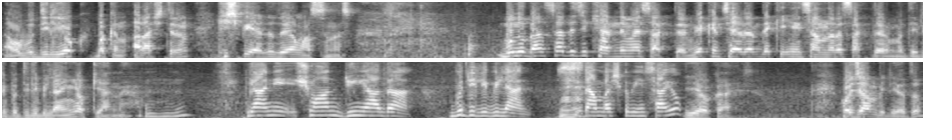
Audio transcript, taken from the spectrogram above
Ama bu dil yok. Bakın araştırın. Hiçbir yerde duyamazsınız. Bunu ben sadece kendime saklıyorum. Yakın çevremdeki insanlara saklıyorum bu dili. Bu dili bilen yok yani. Yani şu an dünyada bu dili bilen sizden başka bir insan yok mu? Yok hayır. Hocam biliyordu.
